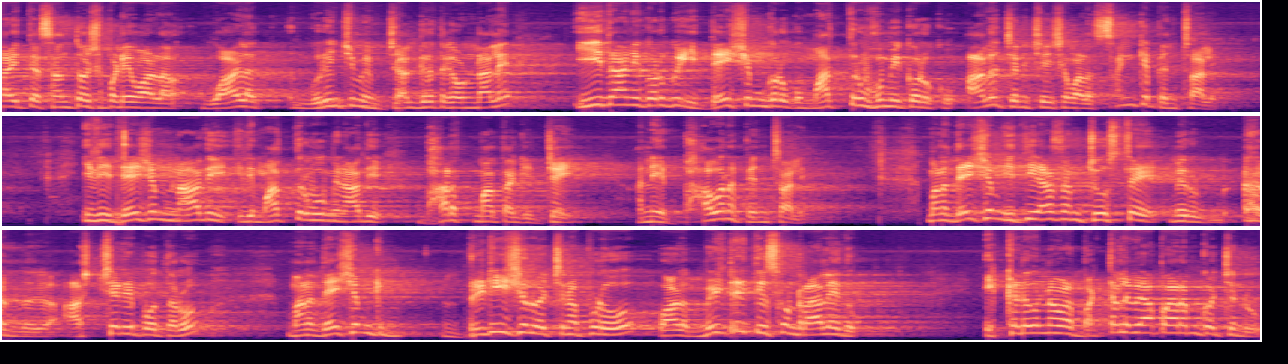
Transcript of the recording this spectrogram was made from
అయితే సంతోషపడే వాళ్ళ వాళ్ళ గురించి మేము జాగ్రత్తగా ఉండాలి. ఈ దాని కొరకు ఈ దేశం కొరకు మాతృభూమి కొరకు ఆలోచన చేసే వాళ్ళ సంఖ్య పెంచాలి. ఇది దేశం నాది ఇది మాతృభూమి నాది భారత్ మాతాకి జై అనే భావన పెంచాలి. మన దేశం ఇతిహాసం చూస్తే మీరు ఆశ్చర్యపోతారు. మన దేశంకి బ్రిటిషులు వచ్చినప్పుడు వాళ్ళు మిలిటరీ తీసుకొని రాలేదు. ఇక్కడ ఉన్న బట్టల వ్యాపారంకి వచ్చిండ్రు.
